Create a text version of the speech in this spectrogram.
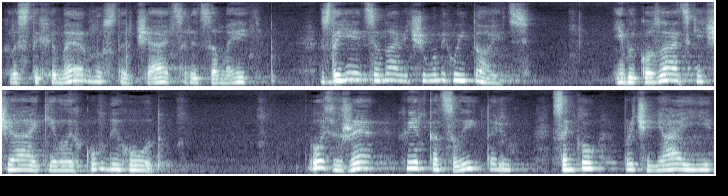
хрести химерно стирчать серед замить. Здається навіть, що вони гойдаються, ніби козацькі чайки в легку негоду. Ось вже хвіртка цвинтарю, Санько причиняє її,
